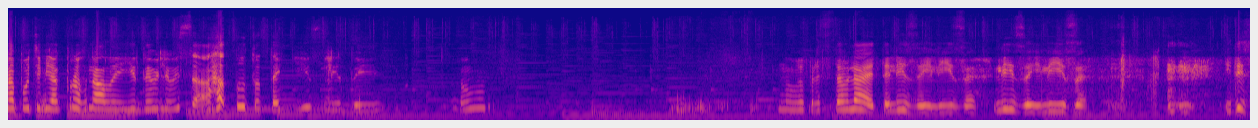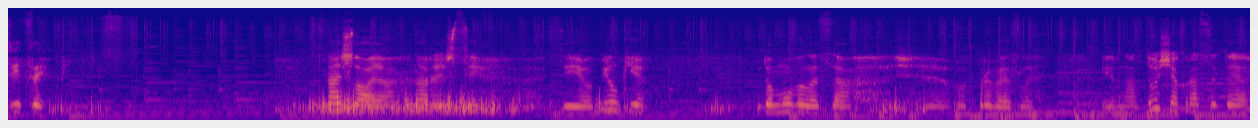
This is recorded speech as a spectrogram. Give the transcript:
А потім як прогнали її, дивлюся, а тут отакі сліди. Ну, ви представляєте, лізе і лізе, лізе і лізе. Іди звідси. Знайшла я нарешті е, ці опілки, домовилася, е, от привезли. І в нас дощ якраз іде.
